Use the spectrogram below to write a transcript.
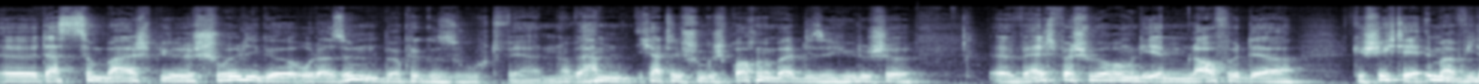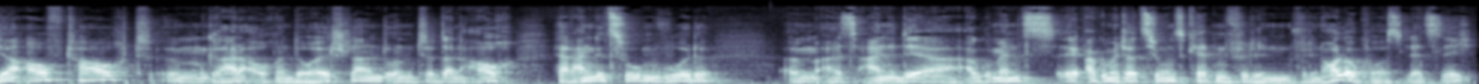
äh, dass zum Beispiel Schuldige oder Sündenböcke gesucht werden. Ne, wir haben, ich hatte schon gesprochen über diese jüdische äh, Weltverschwörung, die im Laufe der Geschichte ja immer wieder auftaucht, ähm, gerade auch in Deutschland und dann auch herangezogen wurde ähm, als eine der Argumentationsketten für den, für den Holocaust letztlich.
